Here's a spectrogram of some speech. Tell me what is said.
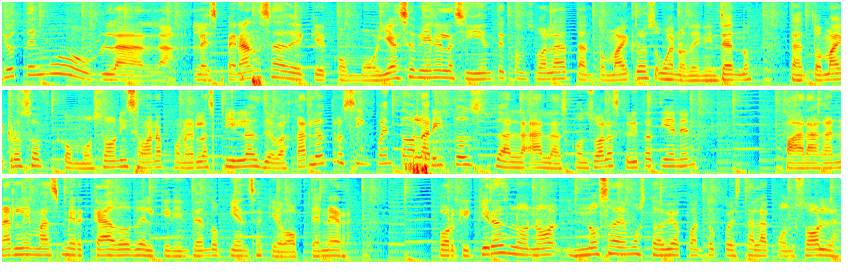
yo tengo la, la, la, esperanza de que como ya se viene la siguiente consola, tanto Microsoft, bueno, de Nintendo, tanto Microsoft como Sony se van a poner las pilas de bajarle otros 50 dolaritos a, a las consolas que ahorita tienen para ganarle más mercado del que Nintendo piensa que va a obtener. Porque quieras o no, no sabemos todavía cuánto cuesta la consola.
